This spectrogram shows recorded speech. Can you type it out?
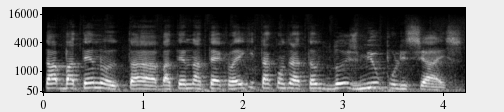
tá batendo, tá batendo na tecla aí que está contratando 2 mil policiais.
